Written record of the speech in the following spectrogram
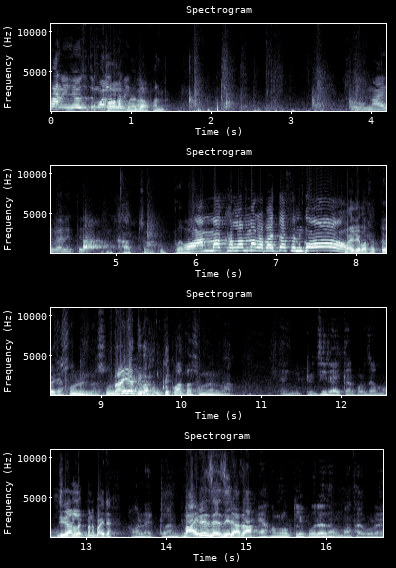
পানি হয়ে যদি ময়লা খাওয়া লাগবে না খান। পানি। কেউ নাই বাড়িতে। খাচ্ছ উত্তর ও আম্মা খালাম মারা বাইতে আছেন গো। বাইরে বাসাতে যা শুনেন না শুনেন বাইরে তুই বাসাতে একটু কথা শুনেন না। এই একটু জিরাই তারপর যাব। জিরান লাগবে না বাইরে। অনেক ক্লান্ত বাইরে যে জিরা যা। এখন উঠলে পরে যাব মাথা ঘুরে।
